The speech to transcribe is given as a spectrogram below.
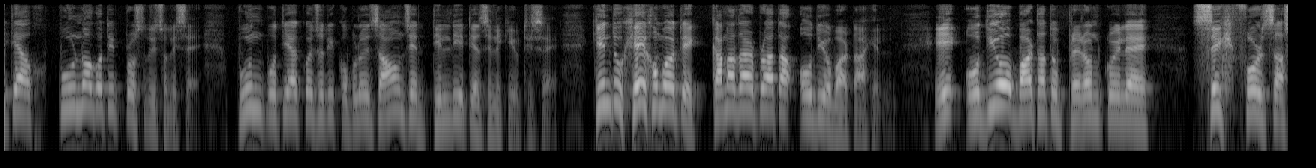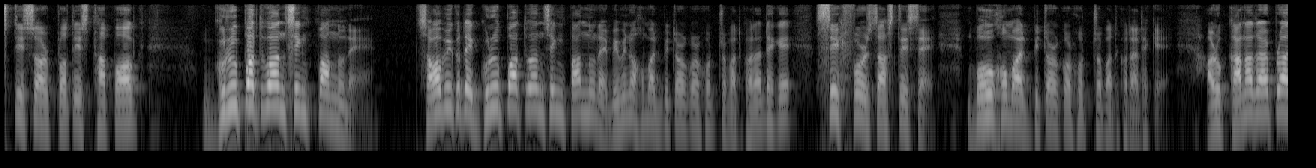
এতিয়া পূৰ্ণ গতিত প্ৰস্তুতি চলিছে। পোনপটীয়াকৈ যদি ক'বলৈ যাওঁ যে দিল্লী এতিয়া জিলিকি উঠিছে। কিন্তু সেই সময়তে কানাডাৰ পৰা এটা অডিঅ' বাৰ্তা আহিল। এই অডিঅ' বাৰ্তাটো প্ৰেৰণ কৰিলে শিখ ফৰ জাষ্টিছৰ প্ৰতিষ্ঠাপক গুৰুপতৱান সিং পান্নুনে স্বাভাৱিকতে গুৰুপাতৱান সিং পান্নুনে বিভিন্ন সময়ত বিতৰ্কৰ সূত্ৰপাত ঘটাই থাকে। শিখ ফৰ জাষ্টিছে বহু সময়ত বিতৰ্কৰ সূত্ৰপাত ঘটাই থাকে। আৰু কানাডাৰ পৰা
